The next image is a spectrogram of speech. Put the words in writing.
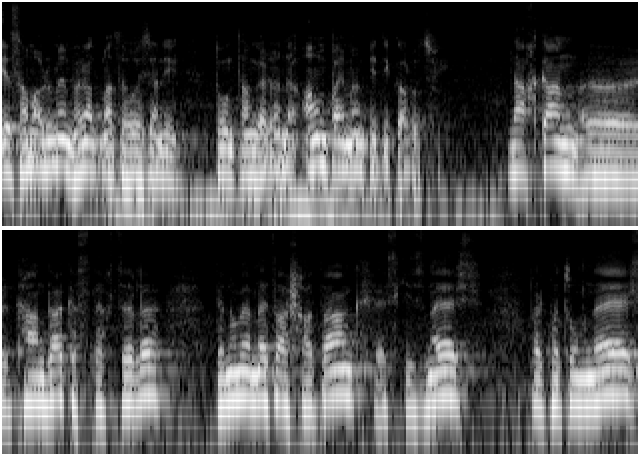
ես համարում եմ Հրանտ Մաթեոսյանի տուն թանգարանը անպայման պիտի կառուցվի նախքան քանդակը ստեղծելը գնում է մեծ աշխատանք, էսքիզներ, պրպտումներ,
